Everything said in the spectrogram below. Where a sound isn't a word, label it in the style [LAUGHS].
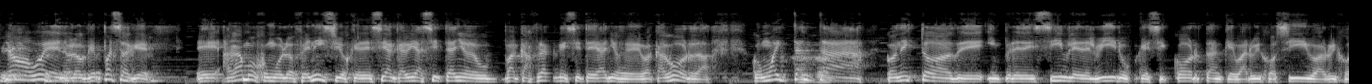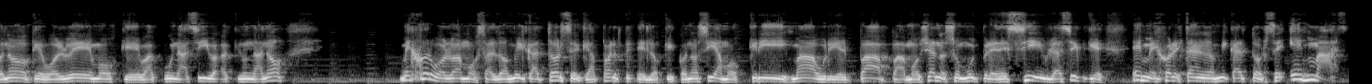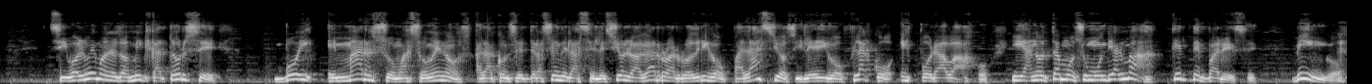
No, bueno, lo que pasa que eh, hagamos como los fenicios que decían que había siete años de vaca flaca y siete años de vaca gorda. Como hay tanta, con esto de impredecible del virus, que si cortan, que barbijo sí, barbijo no, que volvemos, que vacuna sí, vacuna no. Mejor volvamos al 2014, que aparte de los que conocíamos, Cris, Mauri, el Papa, Moyano, son muy predecibles, así que es mejor estar en el 2014. Es más, si volvemos en el 2014, voy en marzo más o menos a la concentración de la selección, lo agarro a Rodrigo Palacios y le digo, flaco, es por abajo. Y anotamos un mundial más. ¿Qué te parece? Bingo.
